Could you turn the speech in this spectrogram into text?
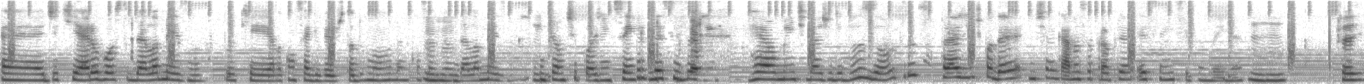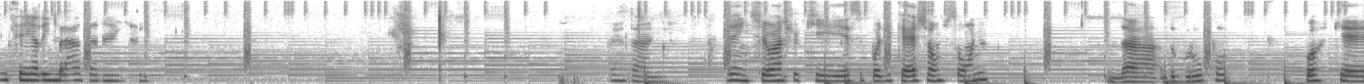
é, de que era o rosto dela mesma, porque ela consegue ver o de todo mundo, mas não consegue uhum. ver o dela mesma. Então, tipo, a gente sempre precisa realmente da ajuda dos outros pra gente poder enxergar nossa própria essência também, né? Uhum. Pra gente ser lembrada, né? Enfim. Verdade. Gente, eu acho que esse podcast é um sonho da, do grupo, porque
